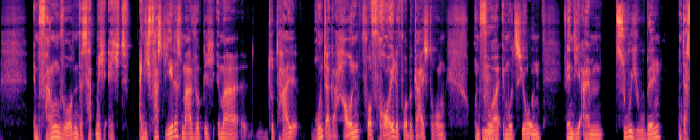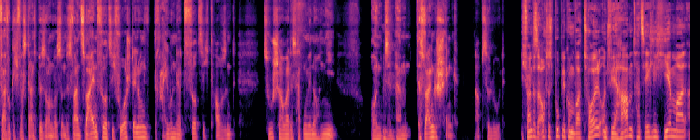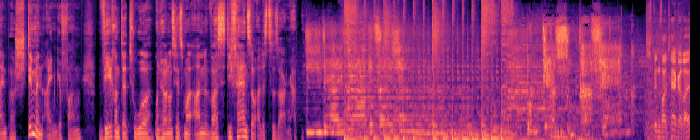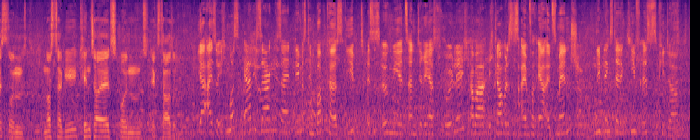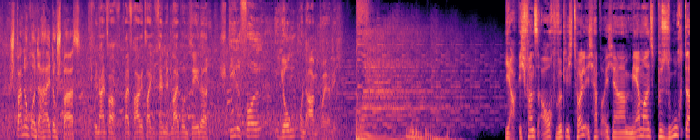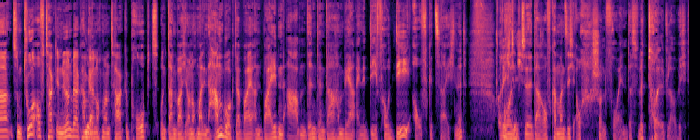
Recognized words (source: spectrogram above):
empfangen wurden, das hat mich echt eigentlich fast jedes Mal wirklich immer äh, total runtergehauen vor Freude, vor Begeisterung und vor Emotionen, wenn die einem zujubeln. Und das war wirklich was ganz Besonderes. Und es waren 42 Vorstellungen, 340.000 Zuschauer, das hatten wir noch nie. Und Mhm. ähm, das war ein Geschenk, absolut. Ich fand es auch, das Publikum war toll und wir haben tatsächlich hier mal ein paar Stimmen eingefangen während der Tour und hören uns jetzt mal an, was die Fans so alles zu sagen hatten. Der Superfan. Ich bin weit hergereist und Nostalgie, Kindheit und Ekstase. Ja, also ich muss ehrlich sagen, seitdem es den Bobcast gibt, ist es irgendwie jetzt Andreas Fröhlich, aber ich glaube, das ist einfach er als Mensch. Lieblingsdetektiv ist Peter. Spannung, Unterhaltung, Spaß. Ich bin einfach drei Fragezeichen-Fan mit Leib und Seele. Stilvoll, jung und abenteuerlich. Ja, ich fand's auch wirklich toll. Ich habe euch ja mehrmals besucht da zum Tourauftakt in Nürnberg, haben wir Ja. ja noch mal einen Tag geprobt und dann war ich auch noch mal in Hamburg dabei an beiden Abenden, denn da haben wir ja eine DVD aufgezeichnet. Richtig. Und äh, darauf kann man sich auch schon freuen. Das wird toll, glaube ich.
